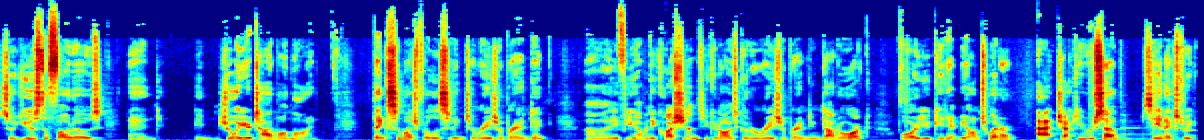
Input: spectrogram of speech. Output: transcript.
So use the photos and enjoy your time online. Thanks so much for listening to Razor Branding. Uh, if you have any questions, you can always go to razorbranding.org or you can hit me on Twitter at Jaci Russo. See you next week.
